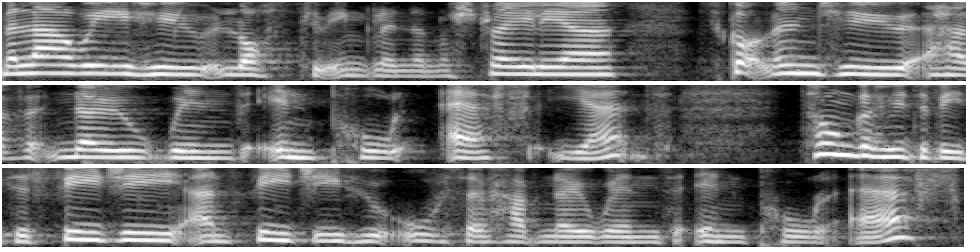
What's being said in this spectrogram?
Malawi, who lost to England and Australia, Scotland, who have no wins in Pool F yet, Tonga, who defeated Fiji, and Fiji, who also have no wins in Pool F.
